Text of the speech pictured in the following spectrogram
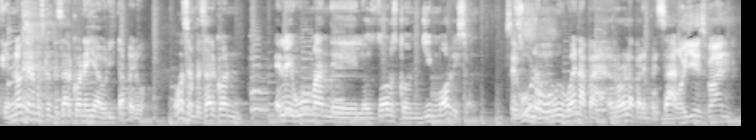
que no tenemos que empezar con ella ahorita, pero vamos a empezar con LA Woman de los Doors con Jim Morrison. Seguro. Es una muy buena para, rola para empezar. Oye, Svan.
